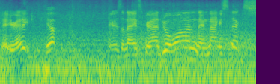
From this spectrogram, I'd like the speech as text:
Okay, you ready? Yep. Here's a nice gradual one. There's 96.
